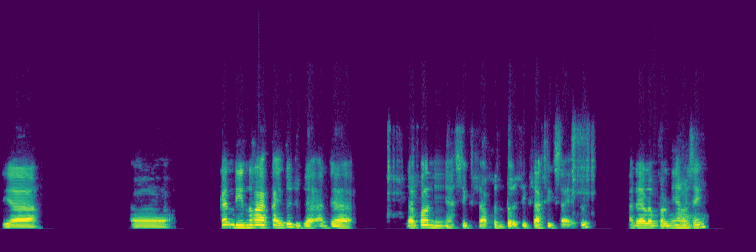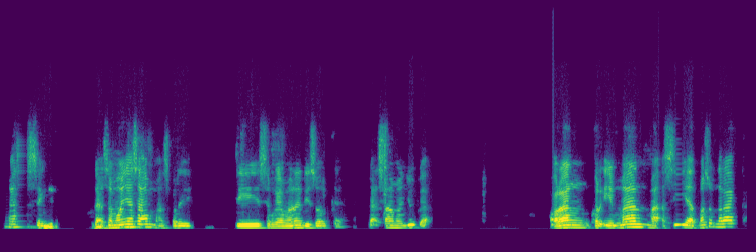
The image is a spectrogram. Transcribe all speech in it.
Ya, eh, kan di neraka itu juga ada levelnya siksa, bentuk siksa-siksa itu ada levelnya masing-masing. Tidak semuanya sama seperti di sebagaimana di surga. Tidak sama juga. Orang beriman maksiat masuk neraka,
